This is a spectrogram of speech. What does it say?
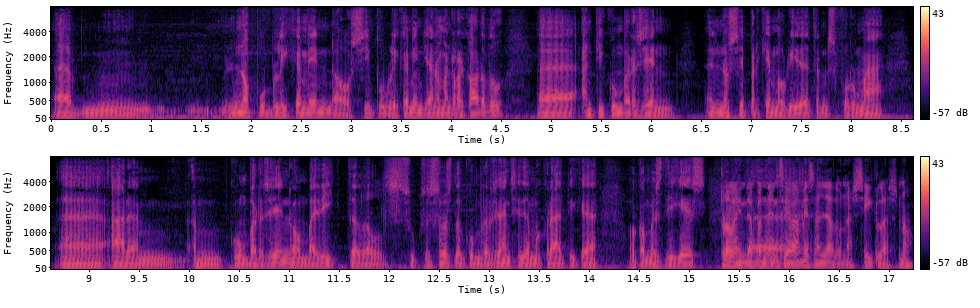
uh, no públicament o sí públicament, ja no me'n recordo uh, anticonvergent no sé per què m'hauria de transformar eh, ara en, en convergent o en addicte dels successors de Convergència Democràtica o com es digués Però la independència va més enllà d'unes sigles, no?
